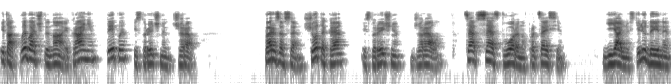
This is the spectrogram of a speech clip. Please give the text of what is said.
І так, ви бачите на екрані типи історичних джерел. Перш за все, що таке історичні джерела? Це все створено в процесі діяльності людини,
